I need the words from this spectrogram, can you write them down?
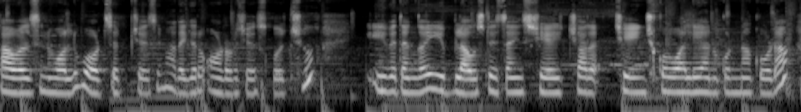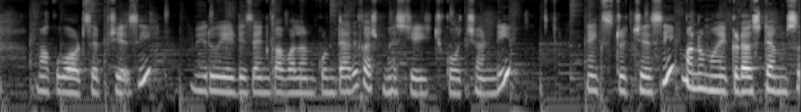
కావాల్సిన వాళ్ళు వాట్సాప్ చేసి మా దగ్గర ఆర్డర్ చేసుకోవచ్చు. ఈ విధంగా ఈ బ్లౌజ్ డిజైన్స్ చేయించాల చేయించుకోవాలి అనుకున్నా కూడా మాకు వాట్సాప్ చేసి మీరు ఏ డిజైన్ కావాలనుకుంటే అది కస్టమైజ్ చేయించుకోవచ్చండి. నెక్స్ట్ వచ్చేసి మనము ఇక్కడ స్టెమ్స్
